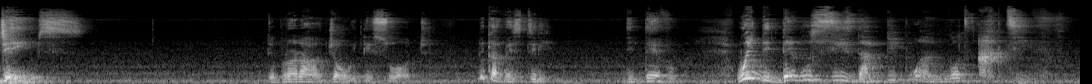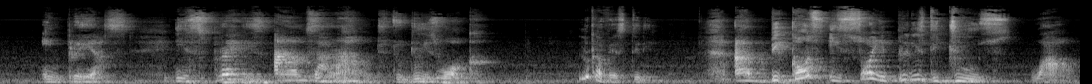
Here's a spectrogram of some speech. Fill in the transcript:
James, the brother of John, with a sword. Look at verse 3. The devil. When the devil sees that people are not active in prayers, he spread his arms around to do his work. Look at verse 3. And because he saw it pleased the Jews, wow,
